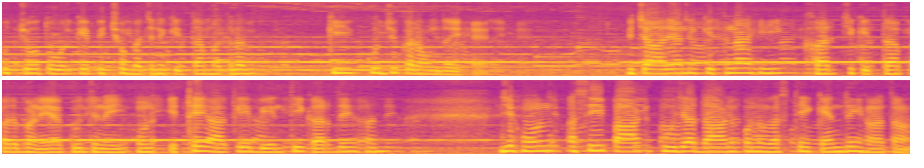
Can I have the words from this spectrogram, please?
ਪੁੱਛੋ ਤੋੜ ਕੇ ਪਿੱਛੋਂ ਬਚਨ ਕੀਤਾ, ਮਤਲਬ ਕਿ ਕੁਝ ਕਰਾਉਂਦੇ ਹੈ। ਵਿਚਾਰਿਆਂ ਨੇ ਕਿਤਨਾ ਹੀ ਖਰਚ ਕੀਤਾ, ਪਰ ਬਣਿਆ ਕੁਝ ਨਹੀਂ। ਹੁਣ ਇੱਥੇ ਆ ਕੇ ਬੇਨਤੀ ਕਰਦੇ ਹਨ, ਜੇ ਹੁਣ ਅਸੀਂ ਪਾਠ ਪੂਜਾ ਦਾਨ ਪੁੰਨ ਵਸਤੇ ਕਹਿੰਦੇ ਹਾਂ ਤਾਂ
